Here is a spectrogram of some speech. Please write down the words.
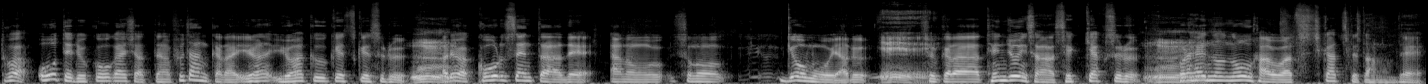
とか大手旅行会社っていうのは、普段から予予約受付する、あるいはコールセンターであのその業務をやる、ええ。それから添乗員さんが接客する、ここら辺のノウハウは培ってたので。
